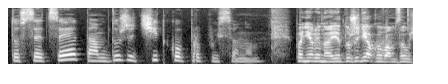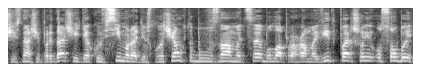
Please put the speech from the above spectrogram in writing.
то все це там дуже чітко прописано. Пані Ірино, я дуже дякую вам за участь в нашій передачі. Дякую всім радіослухачам, хто був з нами. Це була програма від першої особи.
